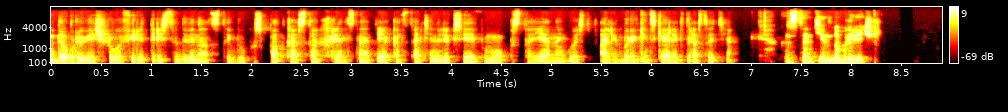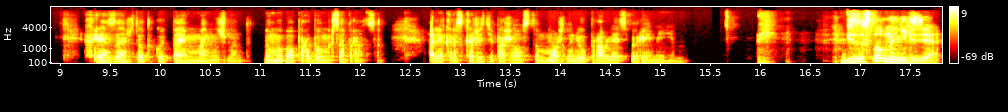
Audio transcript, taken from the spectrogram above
Добрый вечер, в эфире 312 выпуск подкаста «Хрен знает». Я Константин Алексеев и мой постоянный гость Олег Брагинский. Олег, здравствуйте. Константин, добрый вечер. Хрен знает, что такое тайм-менеджмент, но мы попробуем разобраться. Олег, расскажите, пожалуйста, можно ли управлять временем? Безусловно, нельзя.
